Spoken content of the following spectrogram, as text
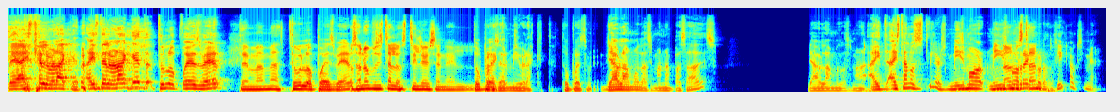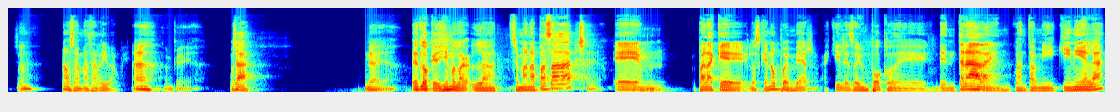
ve, ahí está el bracket. Ahí está el bracket. Tú lo puedes ver. Te mamas. Tú lo puedes ver. O sea, no pusiste a los Steelers en el. Tú puedes ver mi bracket. Tú puedes ver. Ya hablamos la semana pasada de eso. Ya hablamos la semana. Ahí, ahí están los Steelers. Mismo, mismo no están. récord. Sí, claro que sí, mira. No, o sea, más arriba, güey. Ah, ok, ya. O sea, Ya, ya. es lo que dijimos la, la semana pasada. Sí. Eh, para que los que no pueden ver, aquí les doy un poco de, de entrada en cuanto a mi quiniela.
